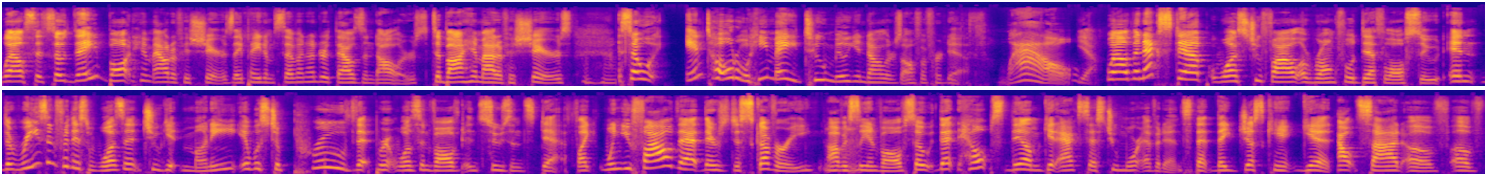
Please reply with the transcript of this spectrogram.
Well said. So they bought him out of his shares. They paid him $700,000 to buy him out of his shares. So in total, he made $2 million off of her death. Wow. Yeah. Well, the next step was to file a wrongful death lawsuit. And the reason for this wasn't to get money, it was to prove that Brent was involved in Susan's death. Like when you file that, there's discovery obviously involved. So that helps them get access to more evidence that they just can't get outside of, of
